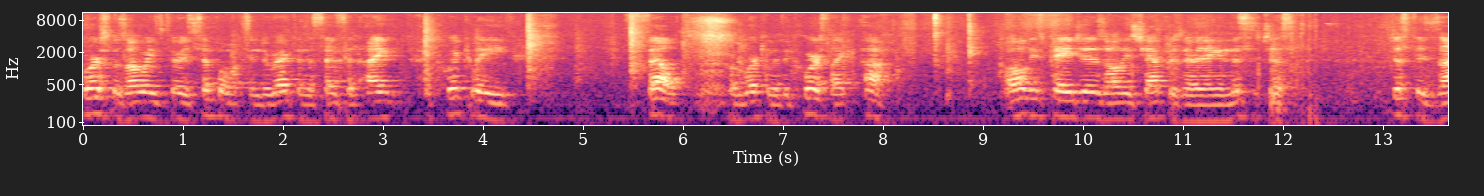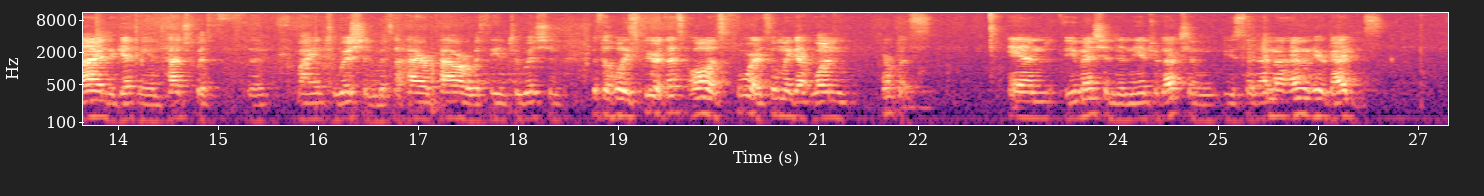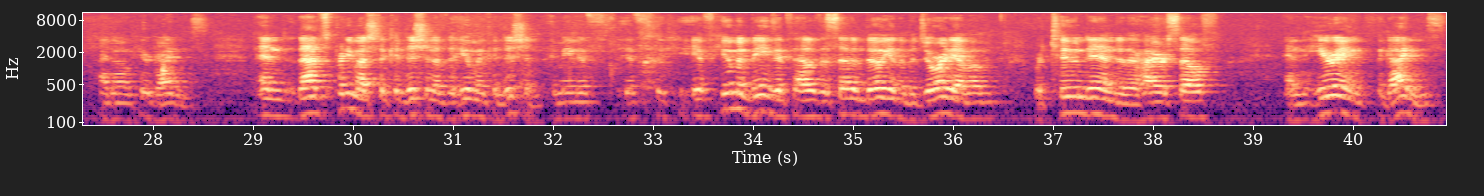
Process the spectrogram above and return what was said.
Course was always very simple and direct in the sense that I, quickly felt from working with the Course like, ah, all these pages, all these chapters and everything, and this is just, just designed to get me in touch with the, my intuition, with the higher power, with the intuition, with the Holy Spirit. That's all it's for. It's only got one purpose. And you mentioned in the introduction, you said, I'm not, I don't hear guidance. I don't hear guidance. And that's pretty much the condition of the human condition. I mean, if, if, if human beings, if out of the seven billion, the majority of them were tuned in to their higher self and hearing the guidance,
